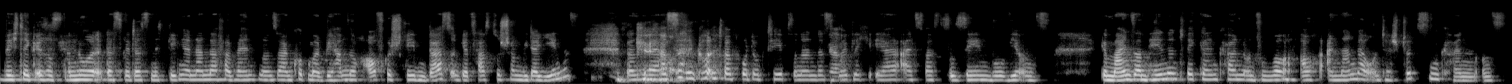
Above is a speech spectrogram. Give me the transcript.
Wichtig ist es dann nur, dass wir das nicht gegeneinander verwenden und sagen, guck mal, wir haben doch aufgeschrieben das und jetzt hast du schon wieder jenes. Dann genau. wäre es dann kontraproduktiv, sondern das ja. wirklich eher als was zu sehen, wo wir uns gemeinsam hinentwickeln können und wo wir mhm. auch einander unterstützen können, uns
